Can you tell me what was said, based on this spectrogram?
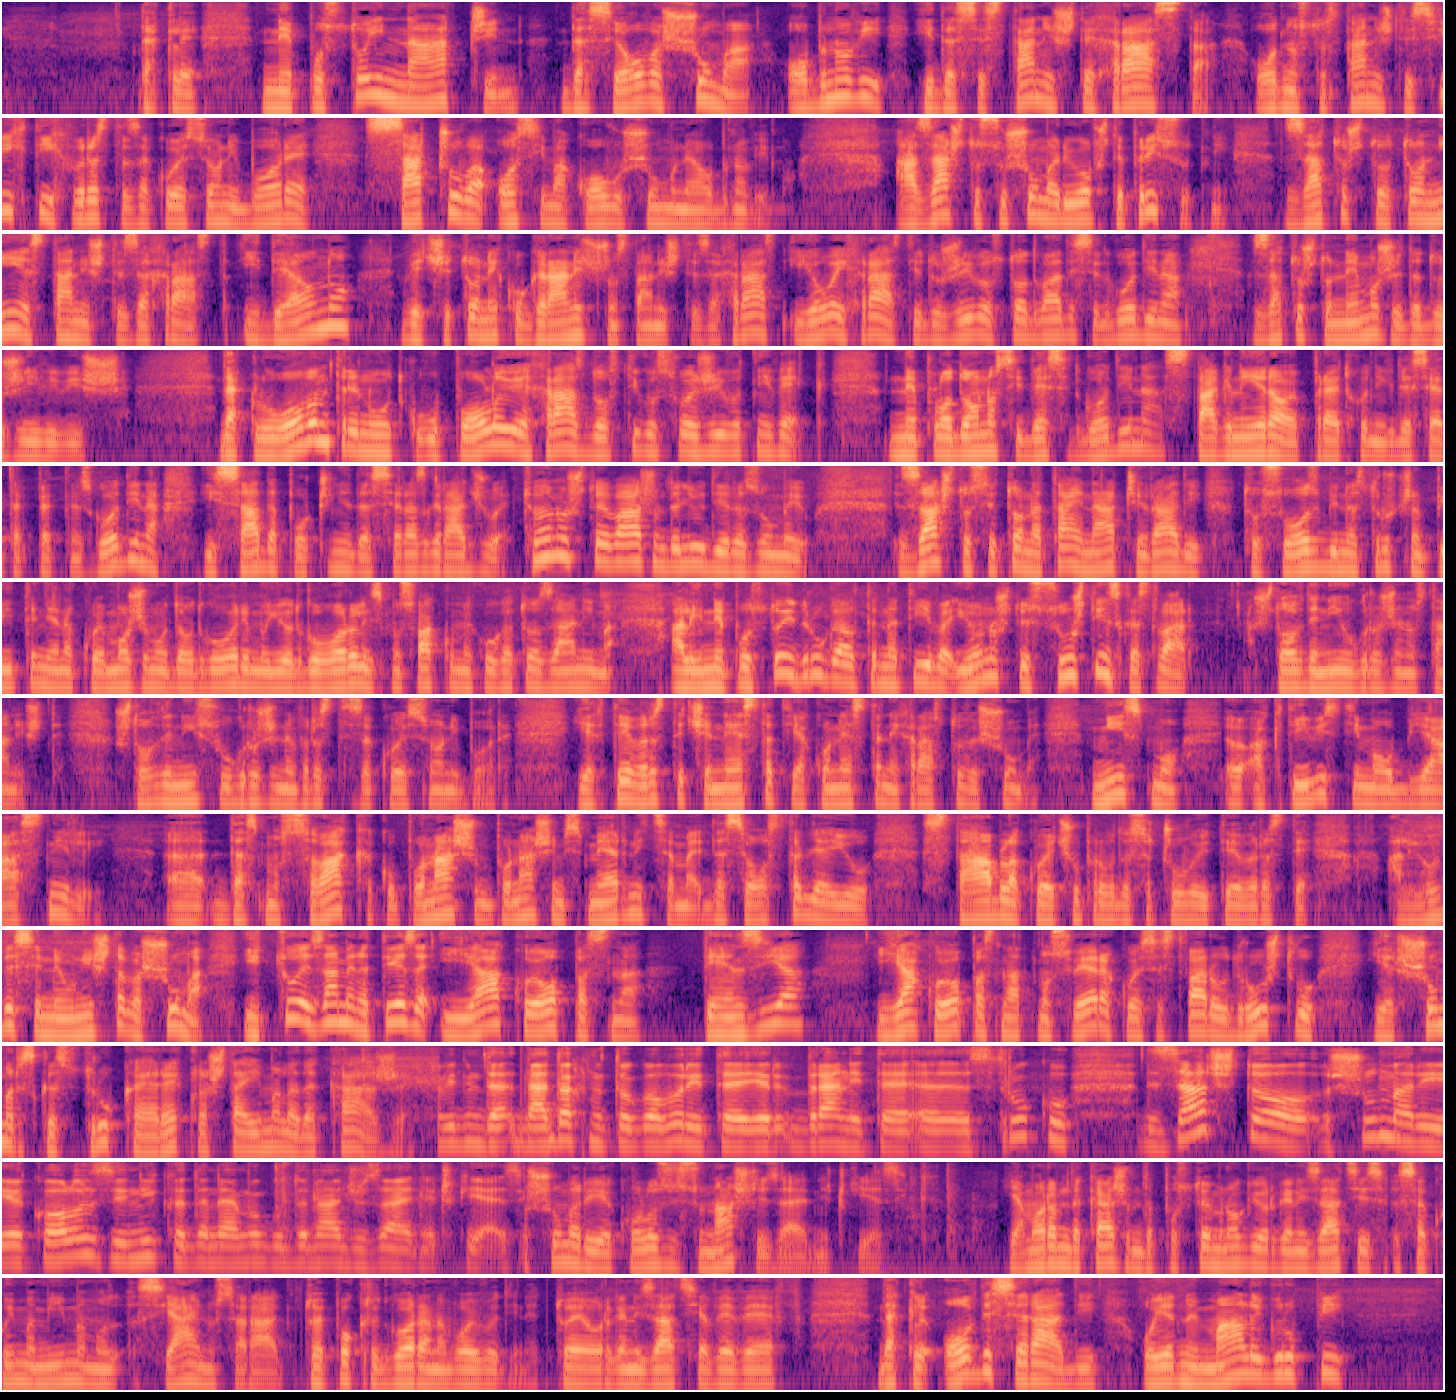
Dakle, ne postoji način da se ova šuma obnovi i da se stanište hrasta, odnosno stanište svih tih vrsta za koje se oni bore, sačuva osim ako ovu šumu ne obnovimo. A zašto su šumari uopšte prisutni? Zato što to nije stanište za hrast idealno, već je to neko granično stanište za hrast i ovaj hrast je doživeo 120 godina zato što ne može da doživi više. Dakle, u ovom trenutku u poloju je hrast dostigo svoj životni vek. Ne plodonosi 10 godina, stagnirao je prethodnih 10-15 godina i sada počinje da se razgrađuje. To je ono što je važno da ljudi razumeju razumeju. Zašto se to na taj način radi? To su ozbiljna stručna pitanja na koje možemo da odgovorimo i odgovorili smo svakome koga to zanima. Ali ne postoji druga alternativa i ono što je suštinska stvar, što ovde nije ugroženo stanište, što ovde nisu ugrožene vrste za koje se oni bore. Jer te vrste će nestati ako nestane hrastove šume. Mi smo e, aktivistima objasnili e, da smo svakako po našim, po našim smernicama da se ostavljaju stabla koje će upravo da sačuvaju te vrste, ali ovde se ne uništava šuma i to je za mene teza i jako je opasna tenzija i jako je opasna atmosfera koja se stvara u društvu, jer šumarska struka je rekla šta je imala da kaže. Vidim da nadahnuto govorite jer branite e, struku. Zašto šumari i ekolozi nikada ne mogu da nađu zajednički jezik? Šumari i ekolozi su našli zajednički jezik. Ja moram da kažem da postoje mnoge organizacije sa kojima mi imamo sjajnu saradnju. To je pokret Gorana Vojvodine, to je organizacija WWF. Dakle, ovde se radi o jednoj maloj grupi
